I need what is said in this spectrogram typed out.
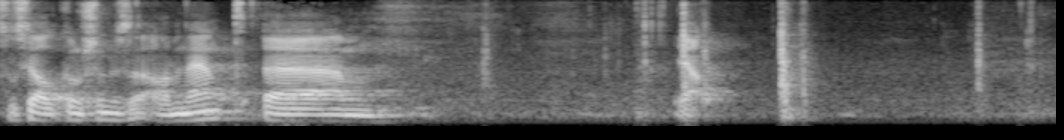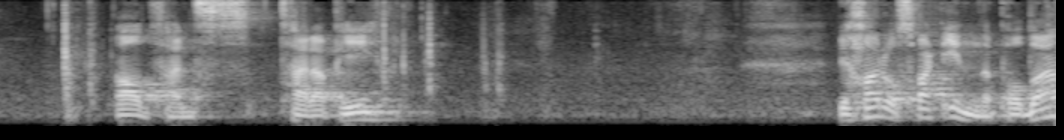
Sosialkonsumisme har vi nevnt. Ja. Atferdsterapi. Vi har også vært inne på det.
